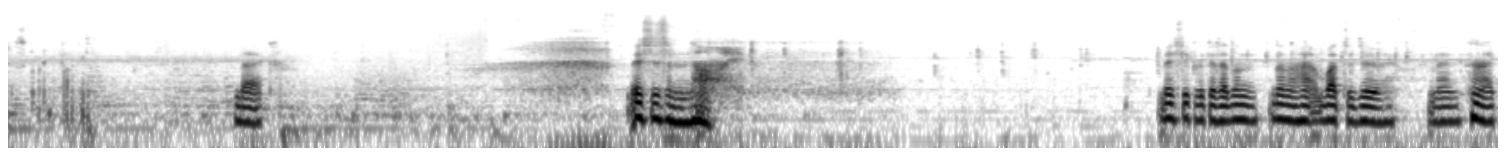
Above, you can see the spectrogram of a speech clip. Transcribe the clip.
Just going fucking back. This is annoying. Basically, because I don't don't know how what to do, man. like,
